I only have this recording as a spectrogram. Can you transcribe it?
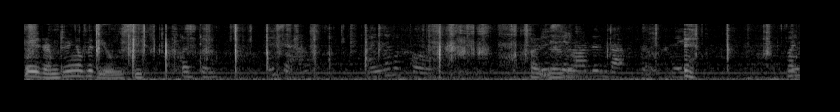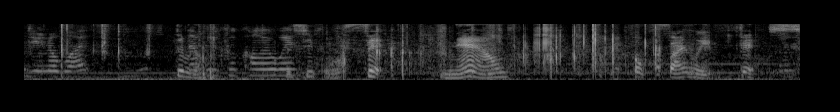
Wait, I'm doing a video. See. Okay. I never called. There we go. not in that though, Eh. But do you know what? There we go. That we could color Let's see if it will fit. Now. Finally it fits.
